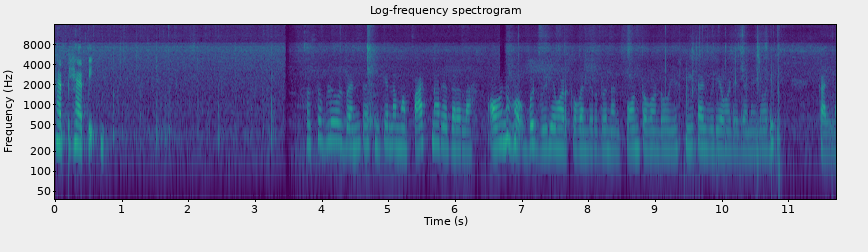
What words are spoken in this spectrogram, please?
ಹ್ಯಾಪಿ ಹ್ಯಾಪಿ ಹೊಸಬ್ಳು ಬಂದ ತಕ್ಷಣಕ್ಕೆ ನಮ್ಮ ಪಾರ್ಟ್ನರ್ ಇದ್ದಾರಲ್ಲ ಅವನು ಹೋಗ್ಬಿಟ್ಟು ವೀಡಿಯೋ ಮಾಡ್ಕೊ ಬಂದಿರೋದು. ನನ್ನ ಫೋನ್ ತೊಗೊಂಡು ಎಷ್ಟು ನೀಟಾಗಿ ವೀಡಿಯೋ ಮಾಡಿದ್ದಾನೆ ನೋಡಿ, ಕಳ್ಳ.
